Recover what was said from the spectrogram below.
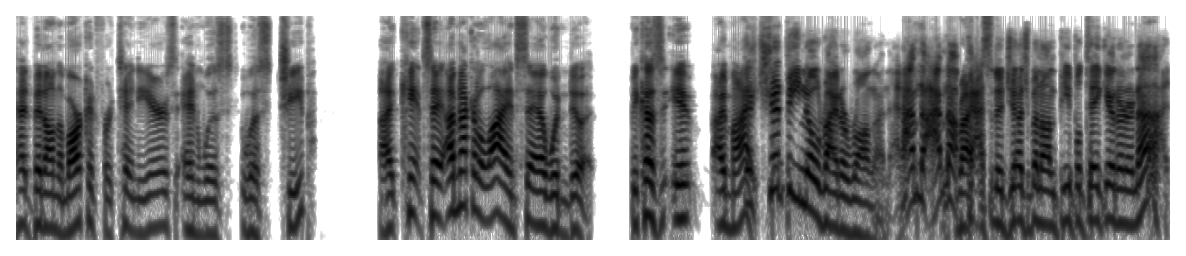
had been on the market for 10 years and was was cheap, I can't say I'm not going to lie and say I wouldn't do it because it I might. there should be no right or wrong on that. I'm not. I'm not Right. passing a judgment on people taking it or not.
